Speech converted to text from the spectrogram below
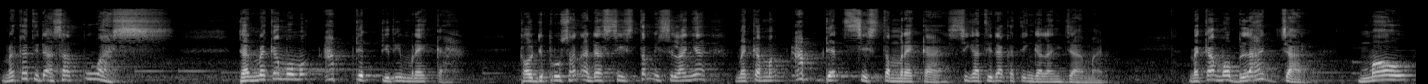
Mereka tidak asal puas. Dan mereka mau mengupdate diri mereka. Kalau di perusahaan ada sistem istilahnya mereka mengupdate sistem mereka sehingga tidak ketinggalan zaman. Mereka mau belajar, mau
